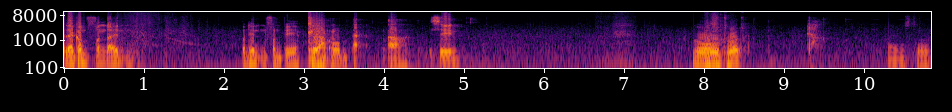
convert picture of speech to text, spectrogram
Der kommt von da hinten. Von hinten von B. Okay, Von oben. Ah, ah, ich sehe ihn. Oh. Ist er tot? Ja. Nein, nicht tot.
